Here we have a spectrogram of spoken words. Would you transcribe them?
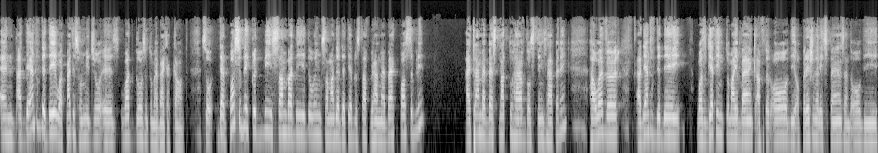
And at the end of the day, what matters for me, Joe, is what goes into my bank account. So there possibly could be somebody doing some under the table stuff behind my back, possibly. I try my best not to have those things happening. However, at the end of the day, was getting to my bank after all the operational expense and all the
